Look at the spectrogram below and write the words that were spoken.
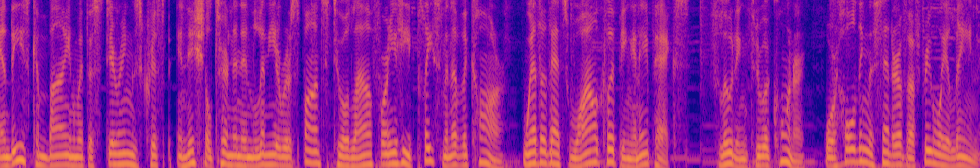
and these combine with the steering's crisp initial turn and in linear response to allow for easy placement of the car, whether that's while clipping an apex, floating through a corner, or holding the center of a freeway lane.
